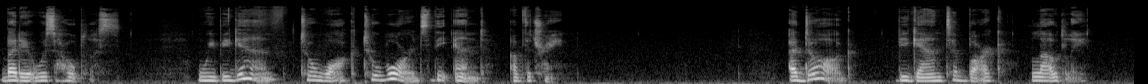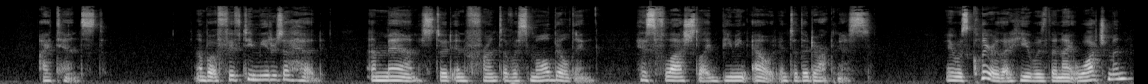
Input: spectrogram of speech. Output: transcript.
but it was hopeless. We began to walk towards the end of the train. A dog began to bark loudly. I tensed. About 50 meters ahead, a man stood in front of a small building, his flashlight beaming out into the darkness. It was clear that he was the night watchman,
